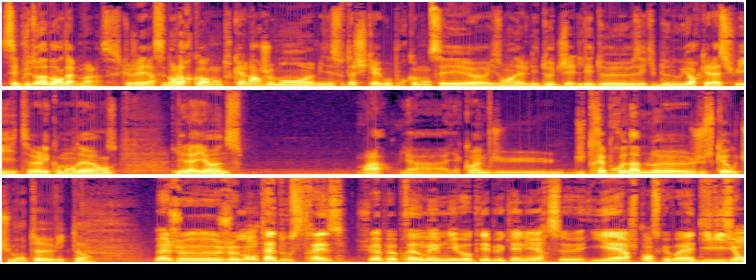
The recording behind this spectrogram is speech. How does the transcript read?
C'est plutôt abordable, voilà, c'est ce que j'allais dire. C'est dans leur corde, en tout cas, largement. Euh, Minnesota-Chicago pour commencer. Euh, ils ont les deux, les deux équipes de New York à la suite, euh, les Commanders, les Lions. Voilà, il y a, y a, quand même du, du très prenable jusqu'à où tu montes, Victor? Bah je, je monte à 12-13. Je suis à peu près au même niveau que les Buccaneers hier. Je pense que voilà, division,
